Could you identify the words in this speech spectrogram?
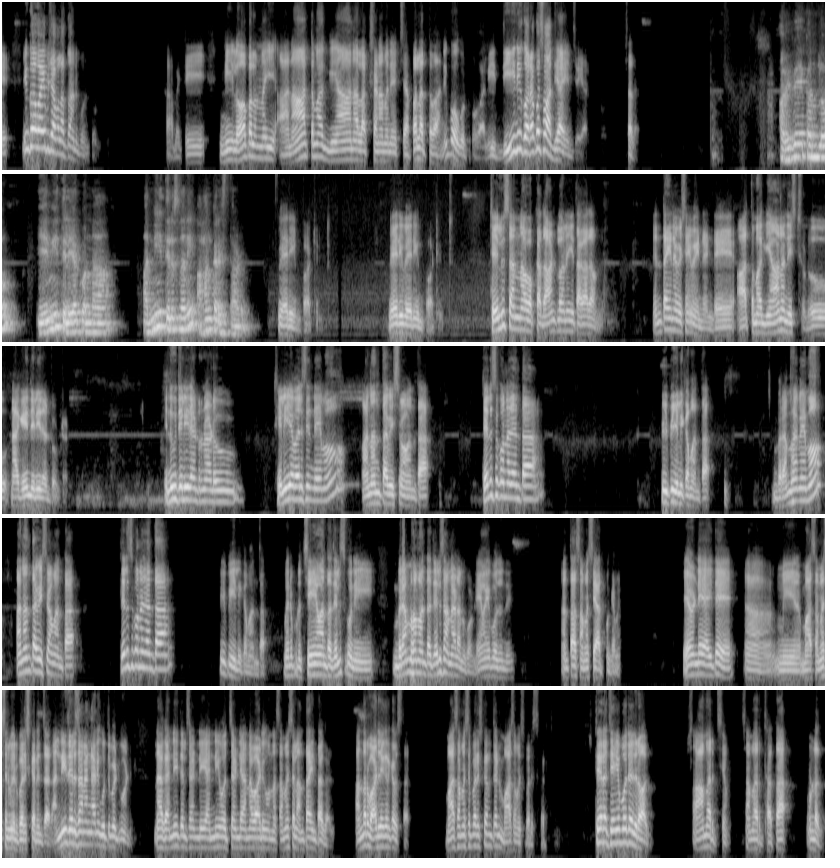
ఇంకో వైపు చపలత్వాన్ని పొందుతుంది కాబట్టి నీ లోపల ఉన్న ఈ అనాత్మ జ్ఞాన లక్షణం అనే చపలత్వాన్ని పోగొట్టుకోవాలి. దీని కొరకు స్వాధ్యాయం చేయాలి. చదవ అవివేకంలో ఏమీ తెలియకున్నా అన్నీ తెలుసునని అహంకరిస్తాడు. Very important very very important తెలుసు అన్న ఒక్క దాంట్లోనే ఈ తగాదా ఉంది. ఎంతైన విషయం ఏంటంటే ఆత్మజ్ఞాన నిష్ఠుడు నాకేం తెలియదు అంటూ ఉంటాడు. ఎందుకు తెలియదు అంటున్నాడు తెలియవలసిందేమో అనంత విశ్వం అంతా. తెలుసుకున్నది ఎంత పిపీలికం బ్రహ్మమేమో అనంత విశ్వం అంతా తెలుసుకున్నది ఎంత పిపీలికం మరి ఇప్పుడు చేయమంతా తెలుసుకుని బ్రహ్మం అంతా తెలుసు అన్నాడు అనుకోండి ఏమైపోతుంది? అంతా సమస్యాత్మకమే. ఏమండి అయితే మీ మా సమస్యను మీరు పరిష్కరించాలి. అన్నీ తెలుసు అనగానే గుర్తుపెట్టుకోండి. నాకు అన్నీ తెలుసండి అన్నీ వచ్చండి అన్నవాడి ఉన్న సమస్యలు అంతా ఇంత కాదు. అందరు వాడి దగ్గరికే వస్తారు. మా సమస్య పరిష్కరించండి మా సమస్య పరిష్కరించండి. తీరా చేయబోతే అది రాదు. సామర్థ్యం సమర్థత ఉండదు.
